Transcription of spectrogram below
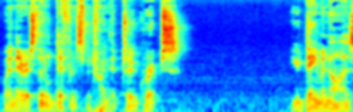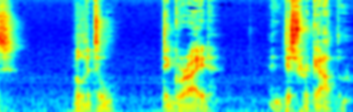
when there is little difference between the two groups. You demonize, belittle, degrade, and disregard them.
